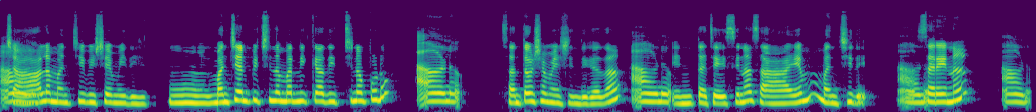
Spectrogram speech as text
చాలా మంచి విషయం ఇది. మంచి అనిపించిందా మరి నీకు అది ఇచ్చినప్పుడు? అవును. సంతోషం వేసింది కదా? అవును. ఎంత చేసినా సహాయం మంచిదే. అవును. సరేనా? అవును.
